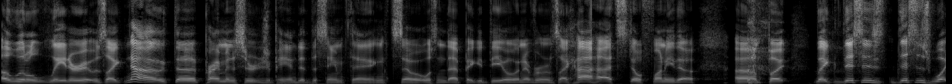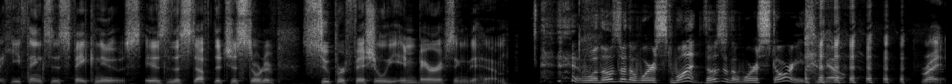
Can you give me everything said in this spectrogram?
a little later, it was like, "No, the prime minister of Japan did the same thing, so it wasn't that big a deal." And everyone was like, "Ha ha, it's still funny though." Uh, but like this is this is what he thinks is fake news is the stuff that's just sort of superficially embarrassing to him well, those are the worst ones. Those are the worst stories, you know? Right.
